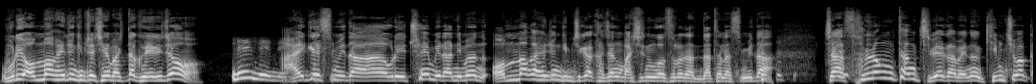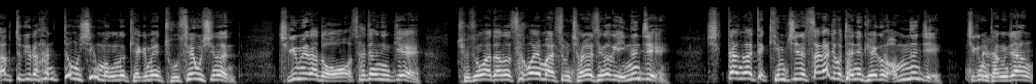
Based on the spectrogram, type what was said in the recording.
우리 엄마가 해준 김치가 제일 맛있다 그 얘기죠? 네네네. 알겠습니다. 우리 최미라님은 엄마가 해준 김치가 가장 맛있는 것으로 나, 타났습니다 자, 설렁탕 집에 가면은 김치와 깍두기를 한 통씩 먹는 개그맨 조세호 씨는 지금이라도 사장님께 죄송하다는 사과의 말씀 전할 생각이 있는지, 식당 갈 때 김치를 싸가지고 다니는 계획은 없는지, 지금 당장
